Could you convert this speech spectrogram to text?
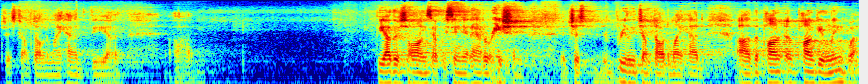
just jumped out of my head, the, uh, um, the other songs that we sing at adoration. It just really jumped out of my head. Uh, the uh, Pange Lingua.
